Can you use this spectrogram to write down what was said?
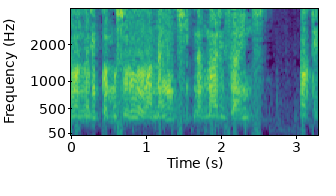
na wanalipa msoro wa wananchi na mali za nchi. Okay,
